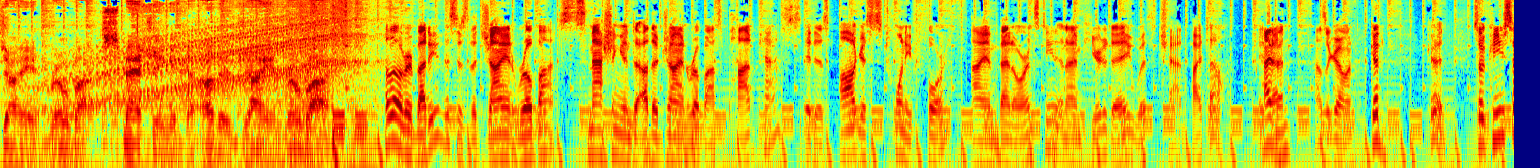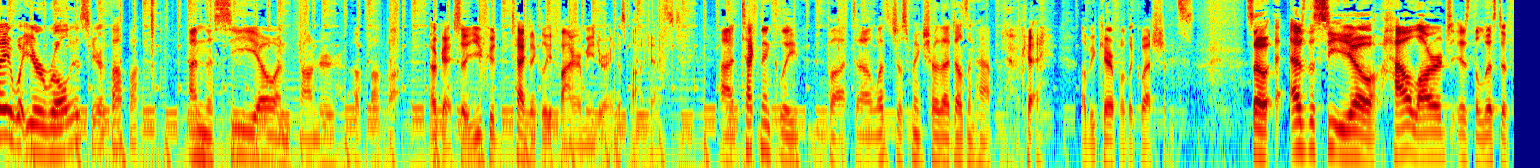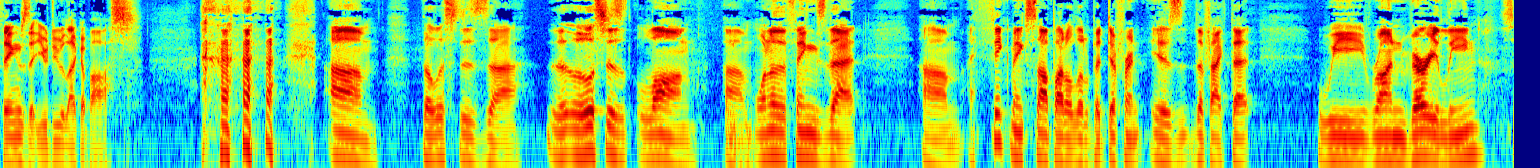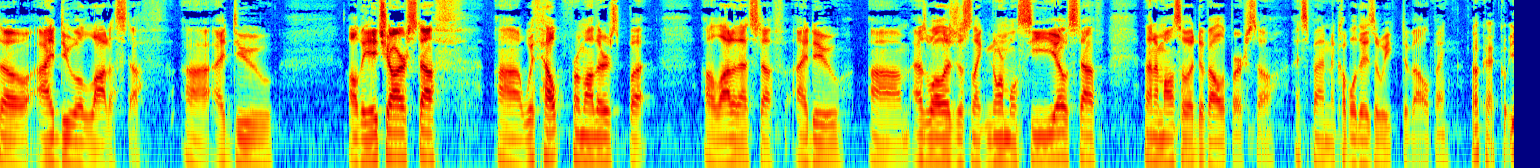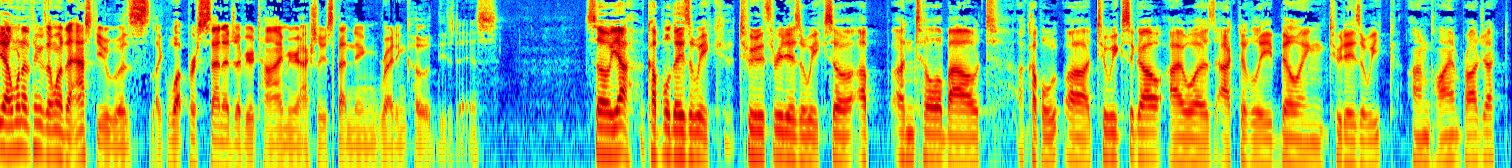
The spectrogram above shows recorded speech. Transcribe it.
giant robots smashing into other giant robots. Hello, everybody. This is the Giant Robots Smashing into Other Giant Robots podcast. It is August 24th. I am Ben Orenstein, and I'm here today with Chad Pytel. Hey, Hi, Chad. Ben. How's it going? Good. Good. So, can you say what your role is here at ThoughtBot? I'm the CEO and founder of ThoughtBot. Okay, so you could technically fire me during this podcast. Uh, technically, but uh, let's just make sure that doesn't happen. Okay, I'll be careful with the questions. So, as the CEO, how large is the list of things that you do like a boss? Um, the list is uh, the, list is long. Um, One of the things that um, I think makes ThoughtBot a little bit different is the fact that we run very lean. So I do a lot of stuff. Uh, I do all the HR stuff uh, with help from others, but a lot of that stuff I do, um, as well as just like normal CEO stuff. Then I'm also a developer, so I spend a couple days a week developing. Okay, cool. Yeah, one of the things I wanted to ask you was like what percentage of your time you're actually spending writing code these days? So yeah, a couple days a week, two to three days a week. So up until about a couple uh, two weeks ago, I was actively billing two days a week on client project.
